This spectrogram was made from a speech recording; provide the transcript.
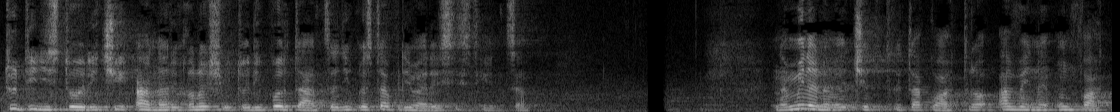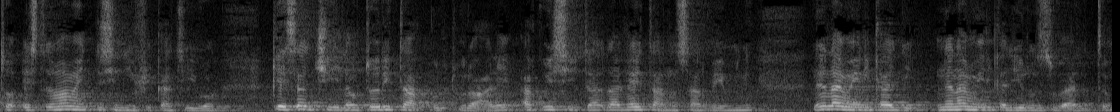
Tutti gli storici hanno riconosciuto l'importanza di questa prima resistenza. Nel 1934 avvenne un fatto estremamente significativo che sancì l'autorità culturale acquisita da Gaetano Salvemini nell'America di, nell'America di Roosevelt.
